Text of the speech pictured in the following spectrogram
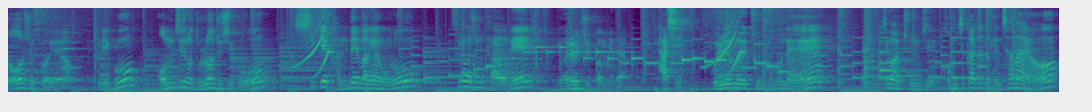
넣어줄 거예요. 그리고 엄지로 눌러주시고 시계 반대 방향으로 틀어준 다음에 열을 줄 겁니다. 다시 볼륨을 줄 부분에 약지와 중지, 검지까지도 괜찮아요.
